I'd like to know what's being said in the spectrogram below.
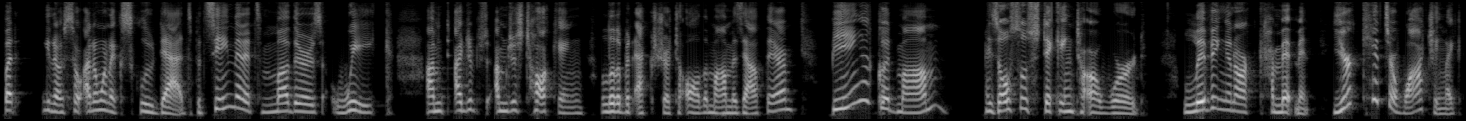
But you know, so I don't want to exclude dads, but seeing that it's Mother's Week, I'm I just I'm just talking a little bit extra to all the mamas out there. Being a good mom is also sticking to our word, living in our commitment. Your kids are watching. Like,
